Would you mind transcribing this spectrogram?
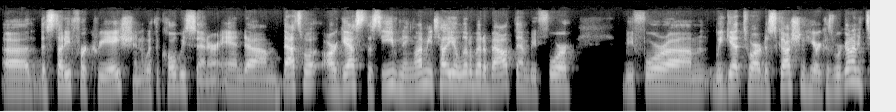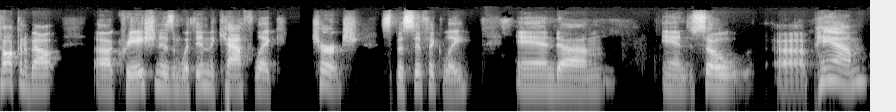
Uh, the study for creation with the Kolbe Center, and um, that's what our guest this evening. Let me tell you a little bit about them before before um, we get to our discussion here, because we're going to be talking about uh, creationism within the Catholic Church specifically, and um, and so Pam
